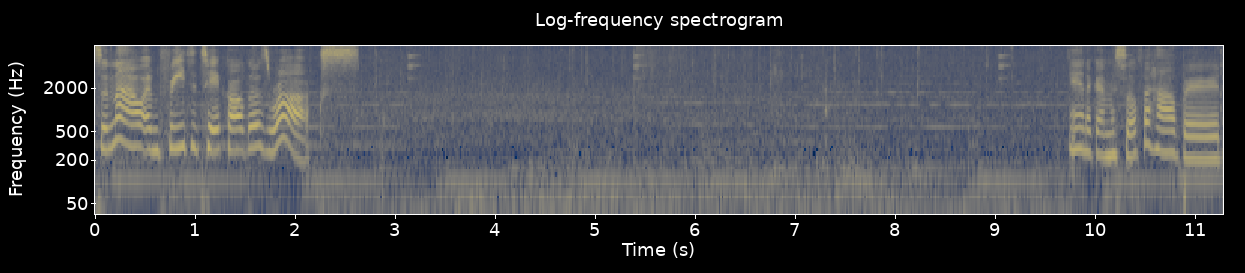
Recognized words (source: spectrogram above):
So now I'm free to take all those rocks. And I got myself a halberd.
